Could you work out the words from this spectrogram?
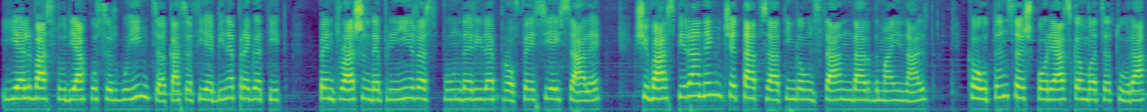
El va studia cu sârguință ca să fie bine pregătit pentru a-și îndeplini răspunderile profesiei sale și va aspira neîncetat să atingă un standard mai înalt, căutând să-și porească învățătura,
